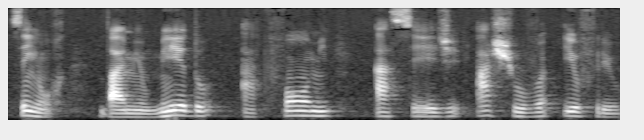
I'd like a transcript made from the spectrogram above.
Senhor, dai-me o medo, a fome, a sede, a chuva e o frio.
